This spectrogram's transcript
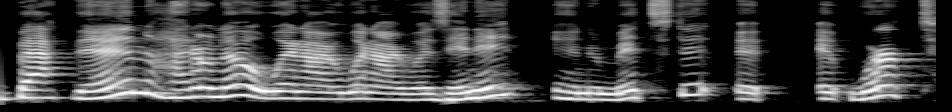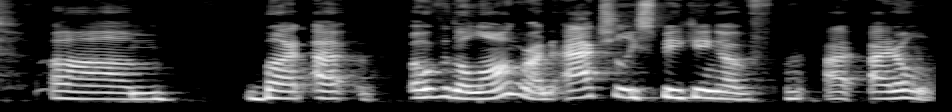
Back then, I don't know when I when I was in it and amidst it, it it worked. Um, but uh, over the long run, actually speaking of, I, I, don't.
